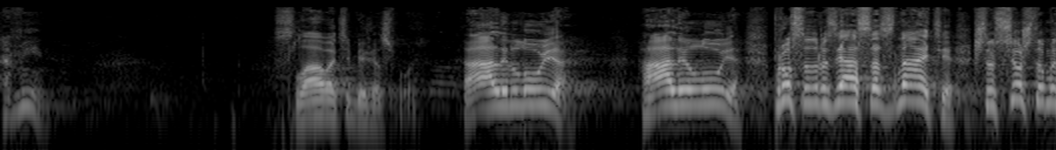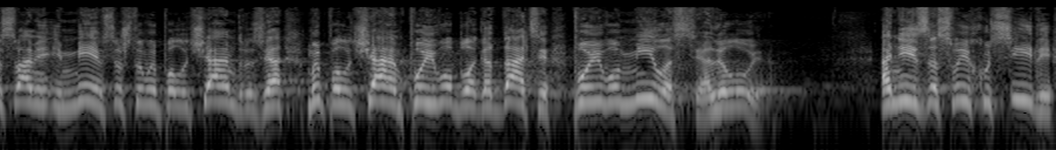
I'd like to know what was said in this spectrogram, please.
Аминь. Слава тебе, Господь. Аллилуйя. Аллилуйя. Просто, друзья, осознайте, что все, что мы с вами имеем, все, что мы получаем, друзья, мы получаем по Его благодати, по Его милости. Аллилуйя а не из-за своих усилий,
